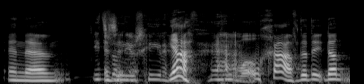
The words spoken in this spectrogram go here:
En ehm, Iets En van ze- nieuwsgierigheid. ja, wow, gaaf. Dat, i- dat,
